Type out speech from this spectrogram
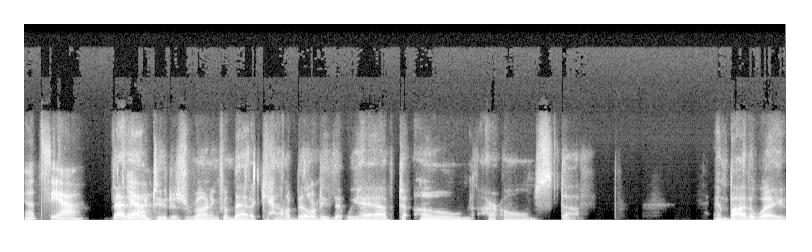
That's yeah. That yeah. attitude is running from that accountability that we have to own our own stuff. And by the way,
